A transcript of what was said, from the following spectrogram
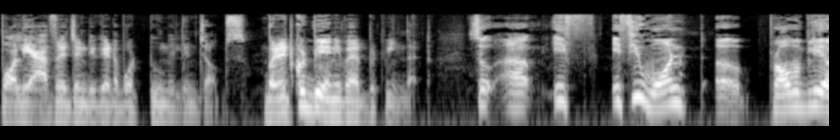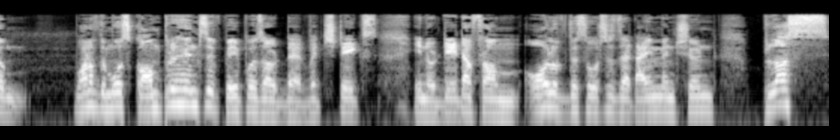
poly average and you get about 2 million jobs. But it could be anywhere between that. So uh, if if you want uh, probably a one of the most comprehensive papers out there, which takes you know data from all of the sources that I mentioned, plus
